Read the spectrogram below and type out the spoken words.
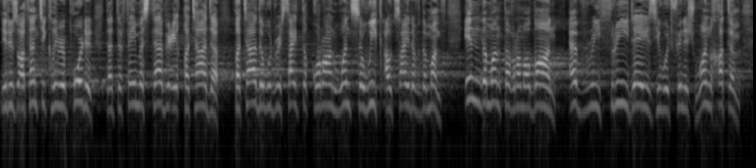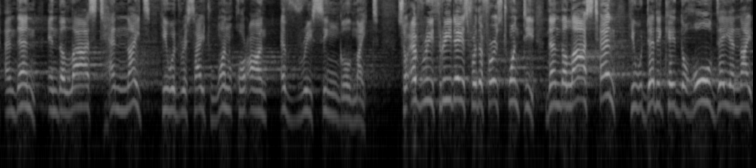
It is authentically reported that the famous Tabi'i Qatada, Qatada would recite the Quran once a week outside of the month. In the month of Ramadan, every three days he would finish one khatam. And then in the last 10 nights, he would recite one Quran every single night. So every three days for the first 20, then the last 10, he would dedicate the whole day and night.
